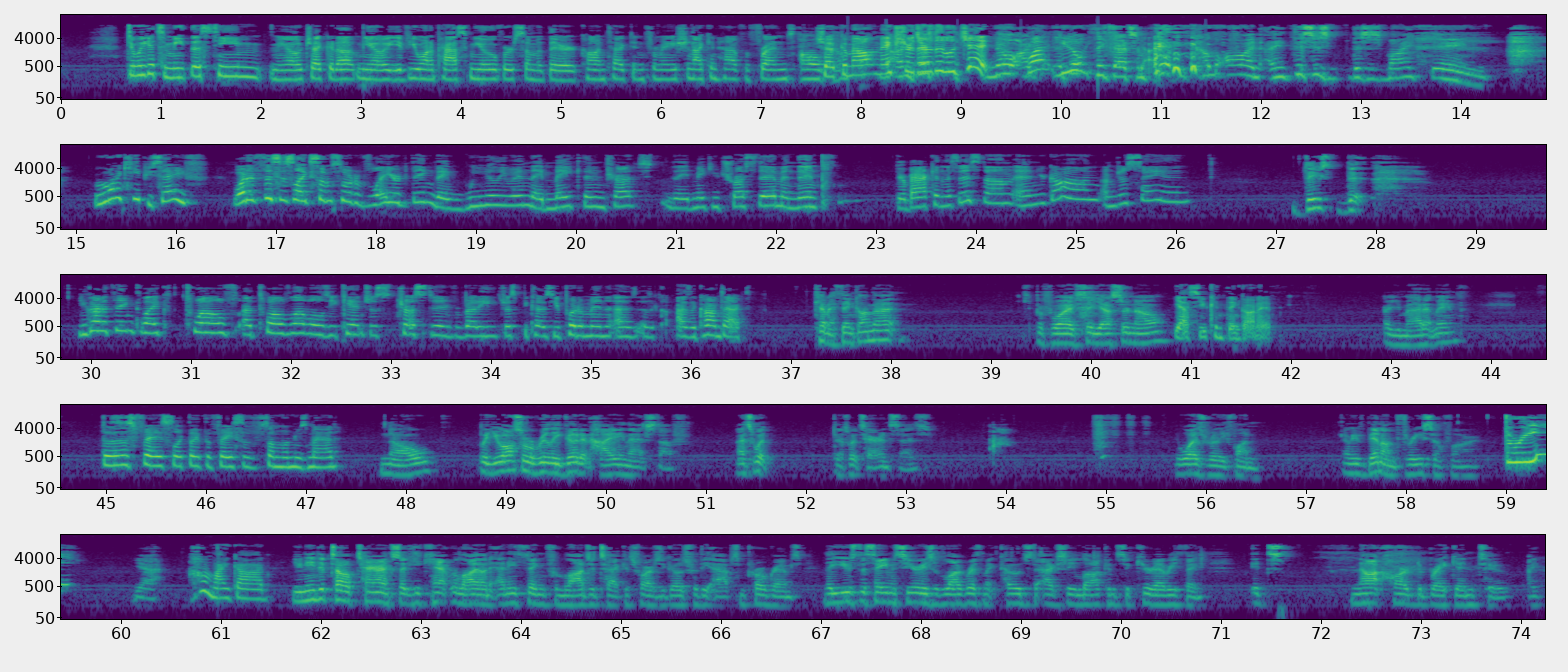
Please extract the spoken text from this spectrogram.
Do we get to meet this team? You know, check it up. You know, if you want to pass me over some of their contact information, I can have a friend Oh, check them out and make on. sure I'm they're the legit. No, I, what I you don't think that's important. Come on. I, this is this is my thing. we want to keep you safe. What if this is like some sort of layered thing? They wheel you in, they make them trust, they make you trust them, and then you're back in the system and you're gone. I'm just saying. They the, You gotta think like 12, at 12 levels, you can't just trust everybody just because you put them in as, as, a, as a contact. can I think on that before I say yes or no? Yes, you can think on it. Are you mad at me? Does his face look like the face of someone who's mad? No, but you also are really good at hiding that stuff. That's what that's what Terrence says. it was really fun, and we've been on three so far. Three? Yeah, Oh my god. you need to tell Terrence that he can't rely on anything from Logitech as far as he goes for the apps and programs. They use the same series of logarithmic codes to actually lock and secure everything. It's not hard to break into. I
